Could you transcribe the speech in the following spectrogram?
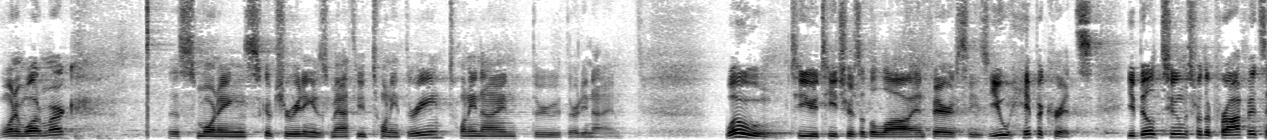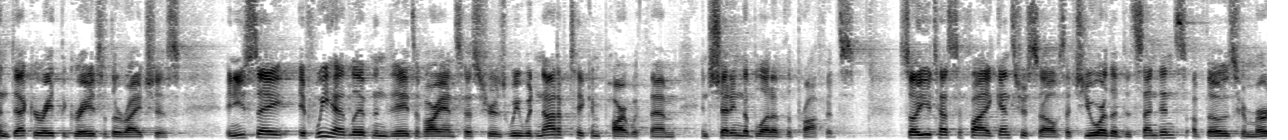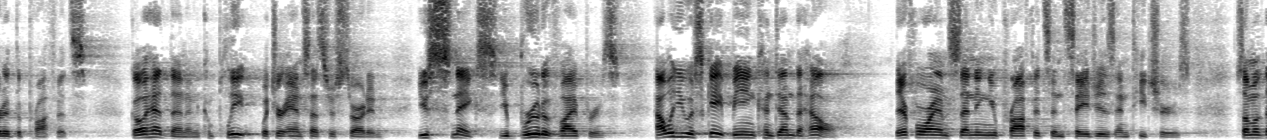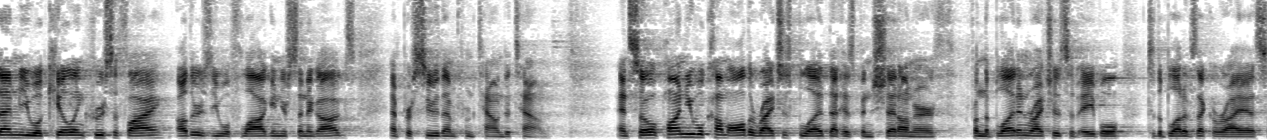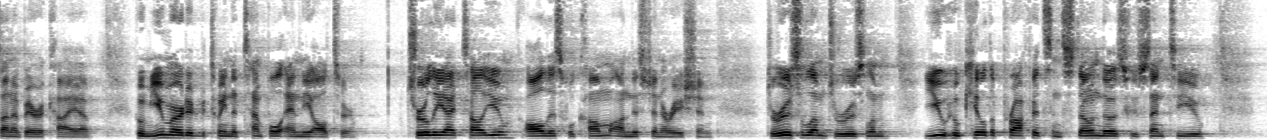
Morning, Watermark. This morning's scripture reading is Matthew 23, 29 through 39. Woe to you, teachers of the law and Pharisees, you hypocrites! You build tombs for the prophets and decorate the graves of the righteous. And you say, If we had lived in the days of our ancestors, we would not have taken part with them in shedding the blood of the prophets. So you testify against yourselves that you are the descendants of those who murdered the prophets. Go ahead then and complete what your ancestors started. You snakes, you brood of vipers, how will you escape being condemned to hell? Therefore, I am sending you prophets and sages and teachers. Some of them you will kill and crucify, others you will flog in your synagogues and pursue them from town to town. And so upon you will come all the righteous blood that has been shed on earth, from the blood and righteousness of Abel to the blood of Zechariah, son of Berechiah, whom you murdered between the temple and the altar. Truly I tell you, all this will come on this generation. Jerusalem, Jerusalem, you who kill the prophets and stone those who sent to you,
